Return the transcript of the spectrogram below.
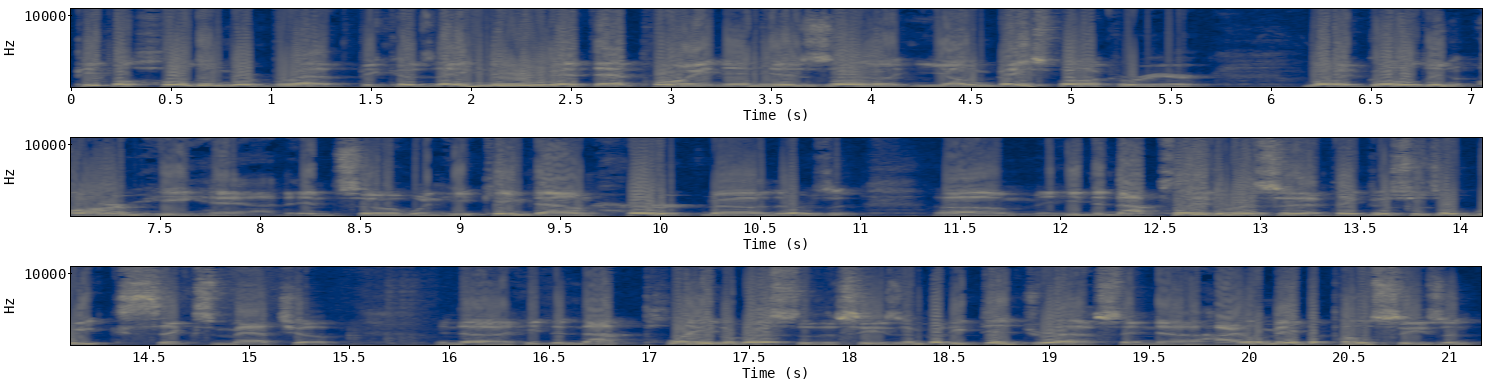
people holding their breath because they knew at that point in his uh, young baseball career what a golden arm he had, and so when he came down hurt, uh, there was a, um, he did not play the rest of it. I think this was a week six matchup. And uh, he did not play the rest of the season, but he did dress. And uh, Highland made the postseason.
